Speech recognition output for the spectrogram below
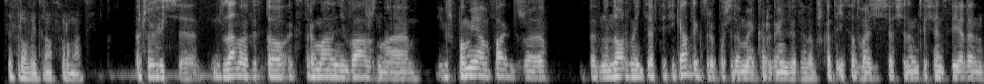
cyfrowej transformacji. Oczywiście. Dla nas jest to ekstremalnie ważne. Już pomijam fakt, że pewne normy i certyfikaty, które posiadamy jako organizacja, na przykład ISO 27001,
